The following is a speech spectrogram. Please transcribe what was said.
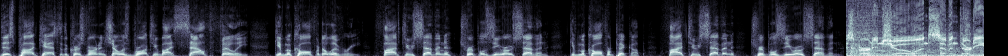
This podcast of The Chris Vernon Show is brought to you by South Philly. Give them a call for delivery. 527-0007. Give them a call for pickup. 527-0007. Chris Vernon Show on 730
